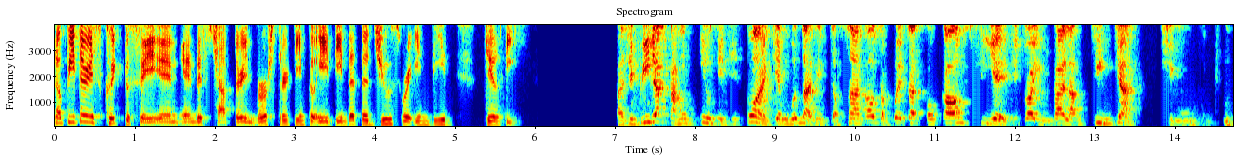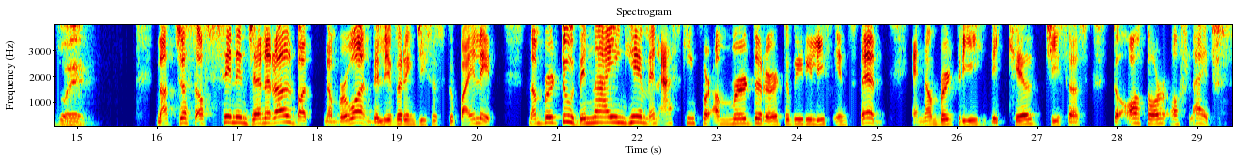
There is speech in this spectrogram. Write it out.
Now, Peter is quick to say in, in this chapter, in verse 13 to 18, that the Jews were indeed guilty. 但是彼得同样伫一段的经文内面，十三到十八节讲到是嘅，即啲犹太人真正是有有罪的。 Not just of sin in general, but number one, delivering Jesus to Pilate. Number two, denying him and asking for a murderer to be released instead. And number three, they killed Jesus, the author of life.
